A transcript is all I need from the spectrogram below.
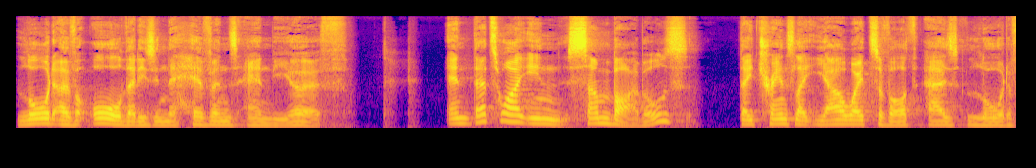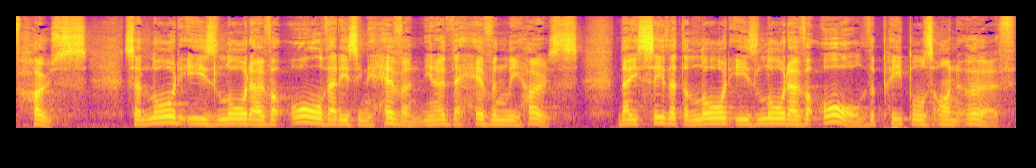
Lord over all that is in the heavens and the earth. And that's why in some Bibles, they translate Yahweh Tzavoth as Lord of hosts. So, Lord is Lord over all that is in heaven, you know, the heavenly hosts. They see that the Lord is Lord over all the peoples on earth.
